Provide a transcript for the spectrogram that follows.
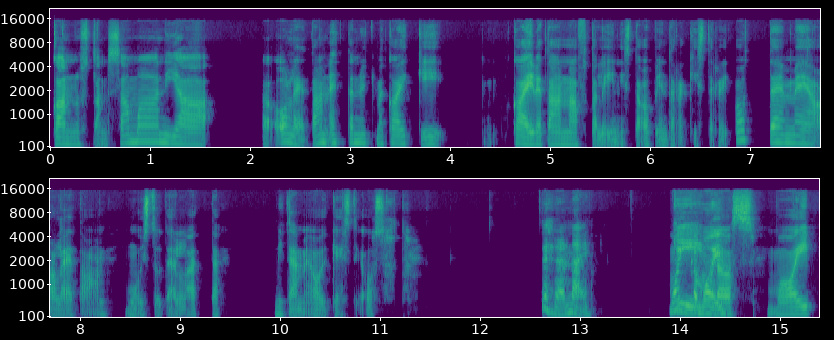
kannustan samaan ja oletan, että nyt me kaikki kaivetaan naftaliinista opintorekisteriotteemme ja aletaan muistutella, että mitä me oikeasti osataan. Tehdään näin. Moikka Kiitos. moi! Moi!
